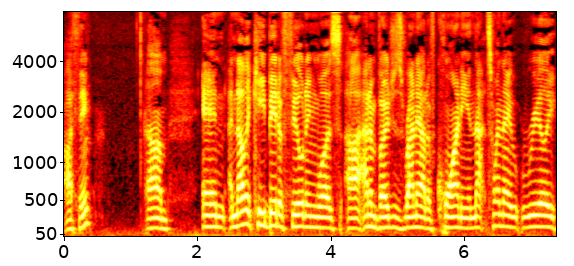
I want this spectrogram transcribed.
I think. Um, and another key bit of fielding was uh, Adam Voges' run out of Quiney, and that's when they really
